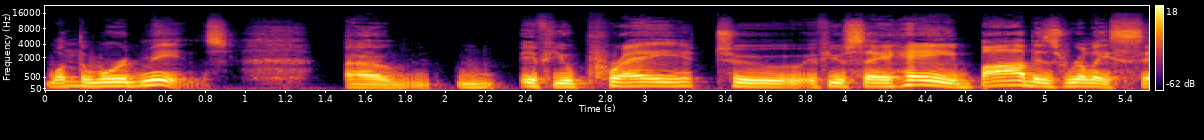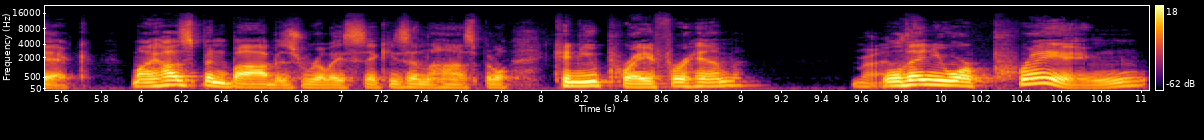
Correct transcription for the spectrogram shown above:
what the mm. word means. Uh, if you pray to, if you say, hey, Bob is really sick, my husband Bob is really sick, he's in the hospital, can you pray for him? Right. Well, then you are praying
